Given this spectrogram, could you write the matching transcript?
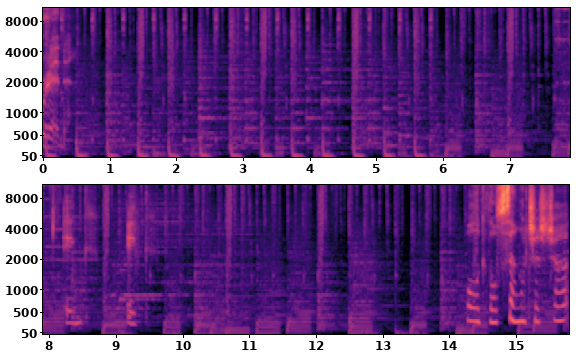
Bread. Egg. Egg. Oh, look at those sandwiches, chat.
